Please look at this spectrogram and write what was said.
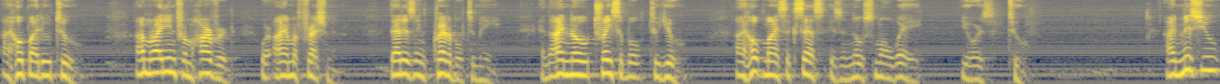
I hope I do too. I'm writing from Harvard, where I am a freshman. That is incredible to me, and I know traceable to you. I hope my success is in no small way yours too. I miss you,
